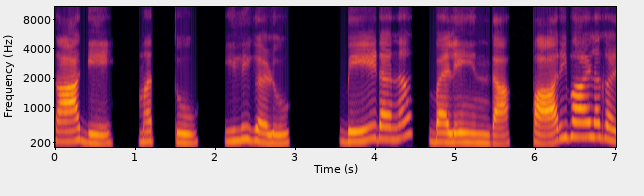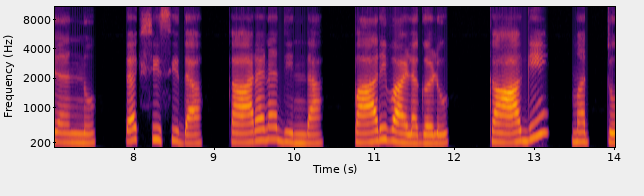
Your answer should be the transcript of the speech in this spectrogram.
ಕಾಗೆ ಮತ್ತು ಇಲಿಗಳು ಬೇಡನ ಬಲೆಯಿಂದ ಪಾರಿವಾಳಗಳನ್ನು ರಕ್ಷಿಸಿದ ಕಾರಣದಿಂದ ಪಾರಿವಾಳಗಳು ಕಾಗೆ ಮತ್ತು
